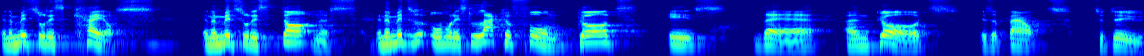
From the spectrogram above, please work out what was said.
In the midst of this chaos, in the midst of this darkness, in the midst of all this lack of form, God is there and God is about to do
